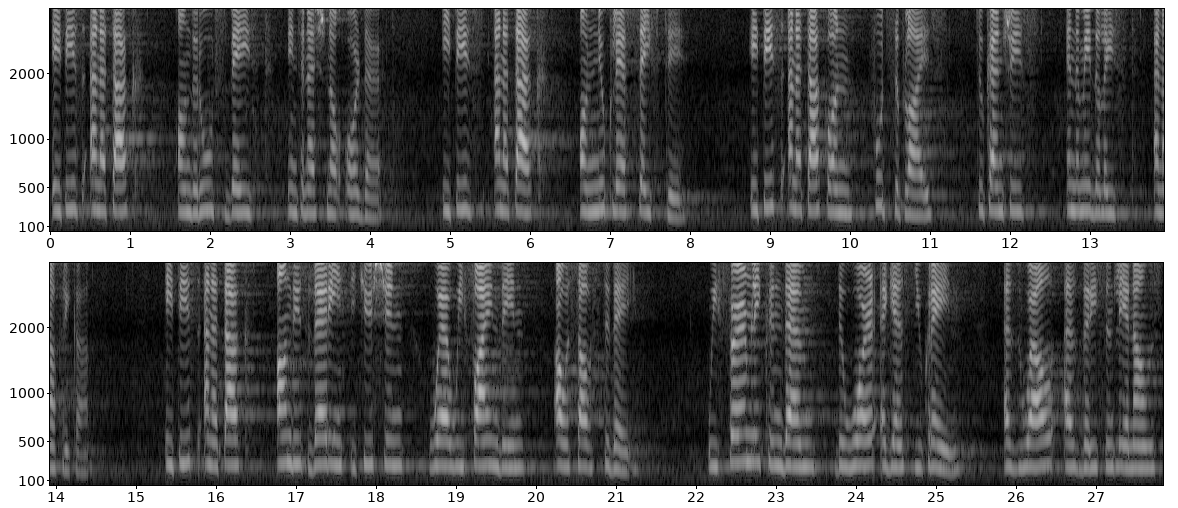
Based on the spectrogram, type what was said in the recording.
It is an attack on the rules based international order. It is an attack on nuclear safety. It is an attack on food supplies to countries in the Middle East and Africa. It is an attack on this very institution where we find in ourselves today. We firmly condemn the war against Ukraine, as well as the recently announced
